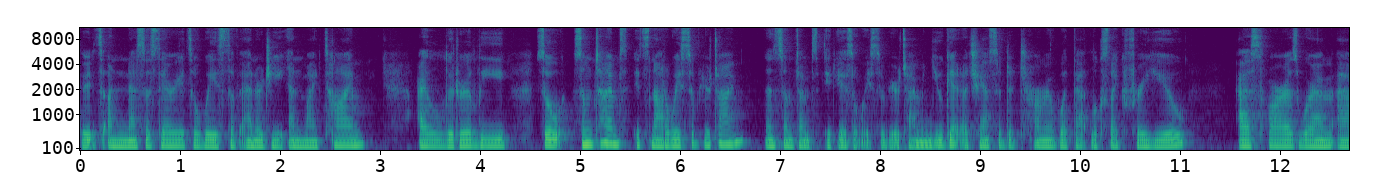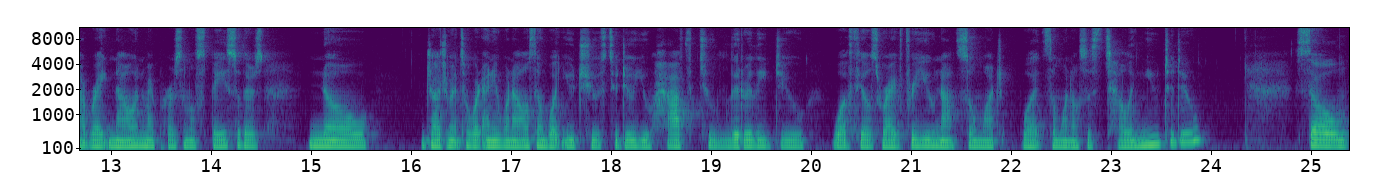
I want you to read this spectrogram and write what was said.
It's unnecessary, it's a waste of energy and my time. I literally, so sometimes it's not a waste of your time, and sometimes it is a waste of your time. And you get a chance to determine what that looks like for you as far as where I'm at right now in my personal space. So there's no judgment toward anyone else and what you choose to do. You have to literally do what feels right for you, not so much what someone else is telling you to do. So,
